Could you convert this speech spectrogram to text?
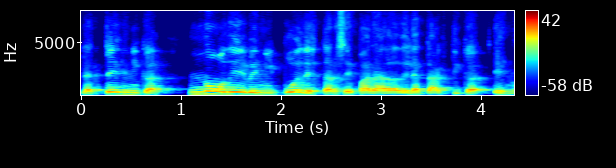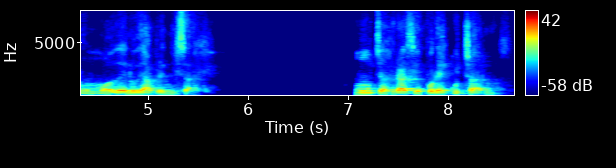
la técnica no debe ni puede estar separada de la táctica en un modelo de aprendizaje. Muchas gracias por escucharnos.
